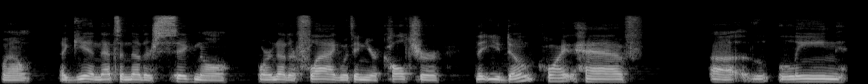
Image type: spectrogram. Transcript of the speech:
Well, again, that's another signal or another flag within your culture that you don't quite have uh, lean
